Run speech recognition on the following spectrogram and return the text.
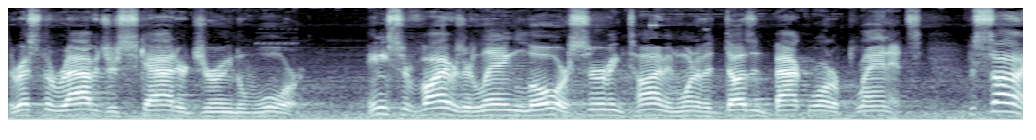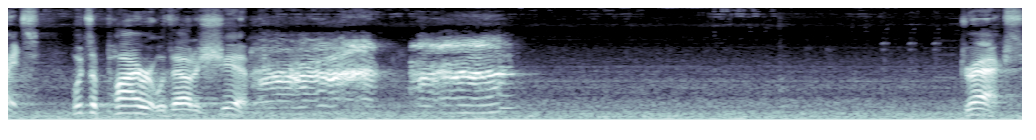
The rest of the Ravagers scattered during the war. Any survivors are laying low or serving time in one of a dozen backwater planets. Besides, what's a pirate without a ship? Drax,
